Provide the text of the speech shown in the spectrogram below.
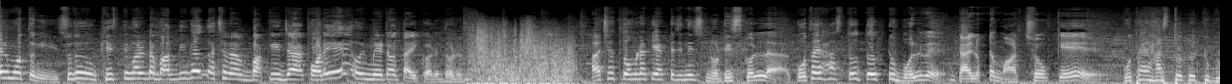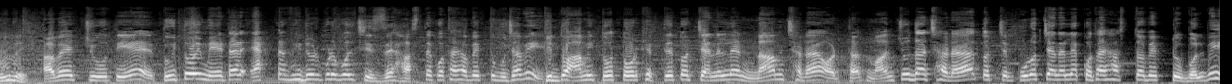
এর মতনই শুধু খিস্তি মারাটা বাদ দিয়ে দাও তাছাড়া বাকি যা করে ওই মেয়েটাও তাই করে ধরে না আচ্ছা তোমরা কি একটা জিনিস নোটিস করলা? কোথায় হাসতো তো একটু বলবে? ডায়লগটা মারছো কে? কোথায় হাসতো তো একটু বলবে? আবে চুতিয়ে তুই তো ওই মেয়েটার একটা ভিডিওর উপরে বলছিস যে হাসতে কোথায় হবে একটু বুঝাবি? কিন্তু আমি তো তোর ক্ষেত্রে তোর চ্যানেলের নাম ছাড়া অর্থাৎ মানচুদা ছাড়া তোর চে- পুরো চ্যানেলে কোথায় হাসতে হবে একটু বলবি?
